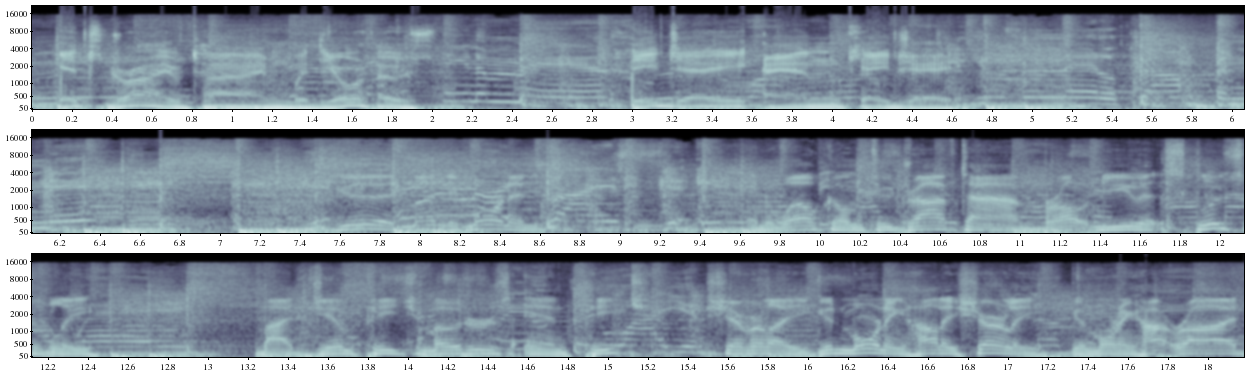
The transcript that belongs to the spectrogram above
It's drive time with your host, DJ and KJ. Good Monday morning. And welcome to Drive Time, brought to you exclusively by Jim Peach Motors and Peach Chevrolet. Good morning, Holly Shirley. Good morning, Hot Rod.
